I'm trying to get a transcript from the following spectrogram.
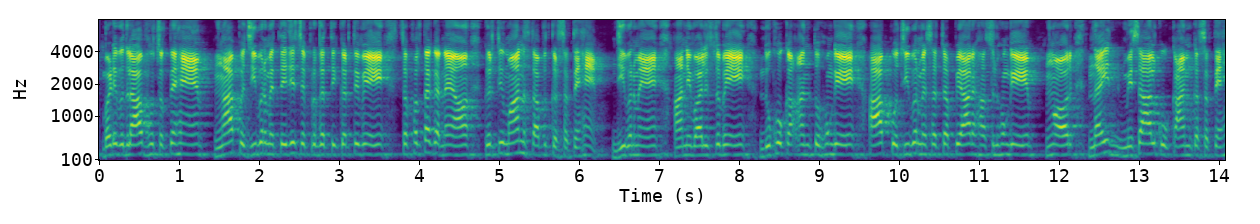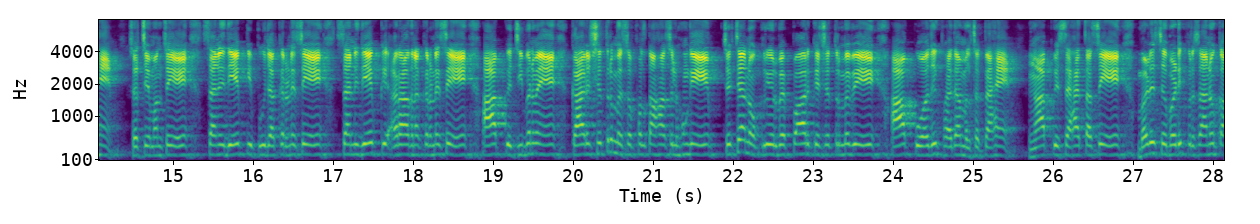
बड़े बदलाव हो सकते हैं। आप जीवन में तेज़ी से प्रगति करते हुए सफलता का नया कीर्तिमान स्थापित कर सकते हैं। जीवन में आने वाले सभी दुखों का अंत होंगे। आपको जीवन में सच्चा प्यार हासिल होंगे और नई मिसाल को कायम कर सकते हैं। सच्चे मन से, शनिदेव की पूजा करने से, शनिदेव की आराधना करने से आपके जीवन में कार्य क्षेत्र में सफलता हासिल होंगे। शिक्षा, नौकरी और व्यापार के क्षेत्र में भी आपको अधिक फ़ायदा मिल सकता है। आपकी सहायता से बड़े बड़ी से, बड़ी परेशानियों का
